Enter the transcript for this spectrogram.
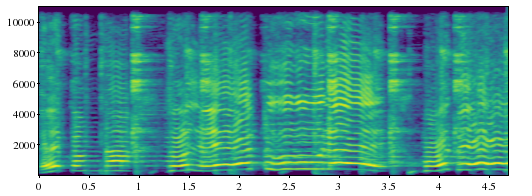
হে কন্যা জলে পুরে মোদের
